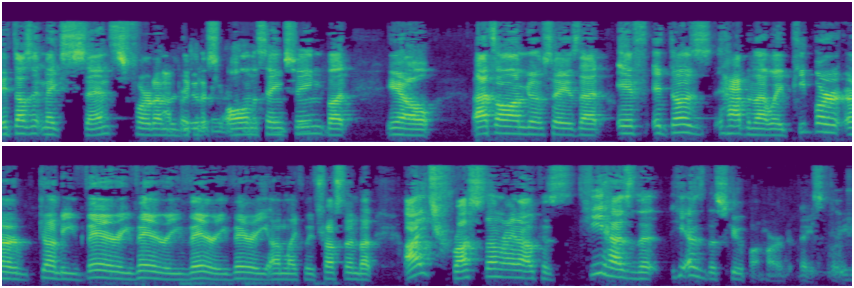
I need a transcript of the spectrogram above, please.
it doesn't make sense for them I to do this all in the same screen, too. scene. But you know, that's all I'm going to say is that if it does happen that way, people are, are going to be very, very, very, very unlikely to trust them. But I trust them right now because he has the he has the scoop on Harden basically.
